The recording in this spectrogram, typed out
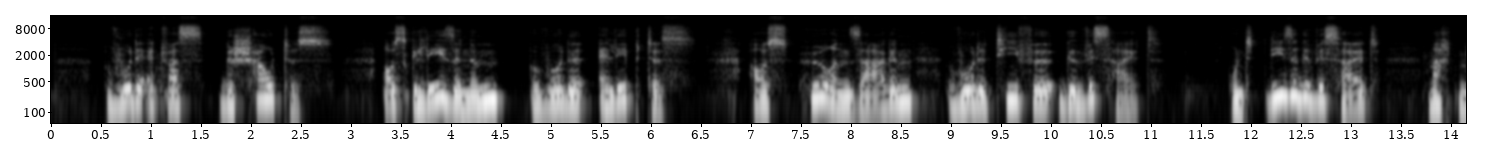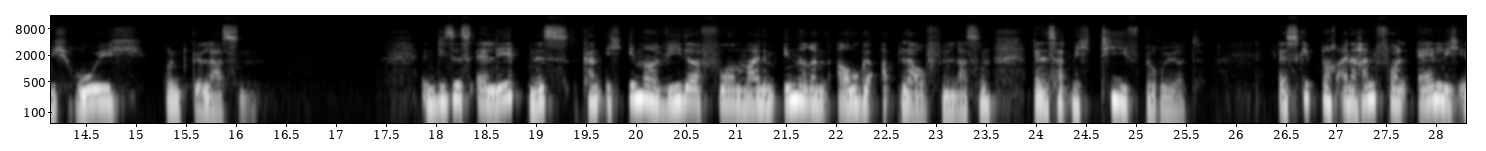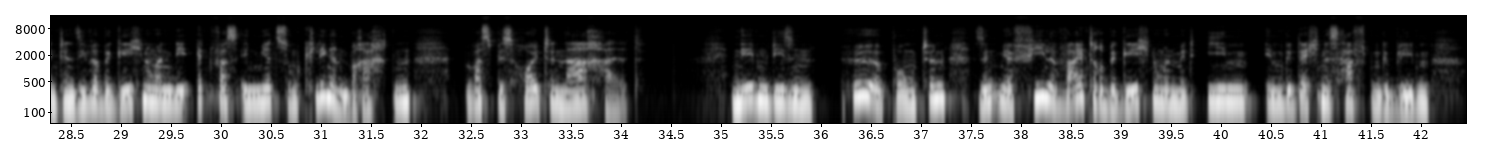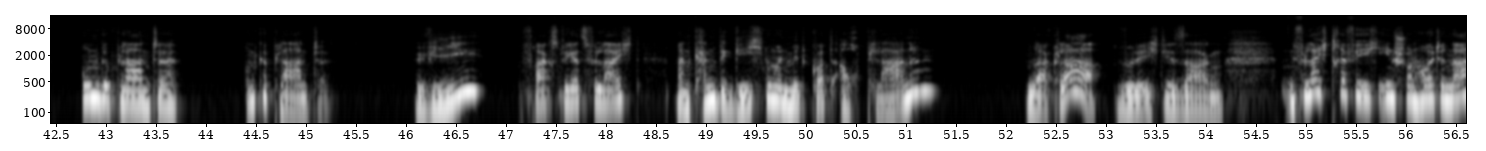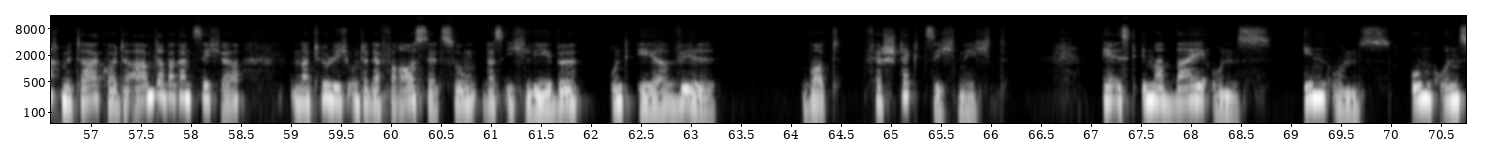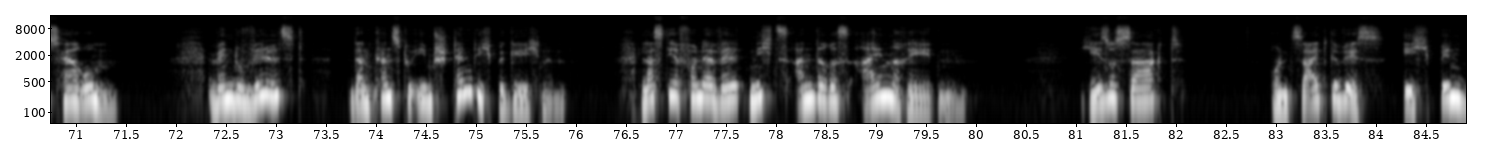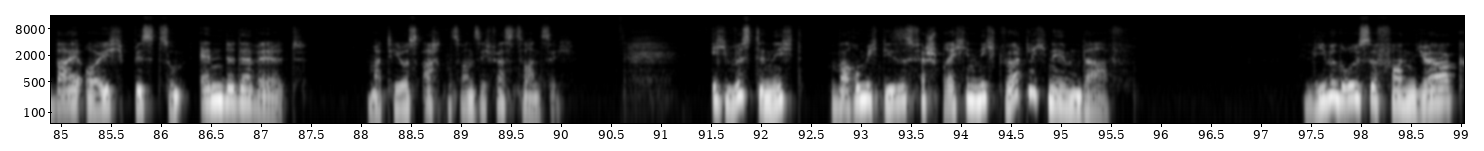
wurde etwas Geschautes, aus Gelesenem wurde Erlebtes, aus Hörensagen wurde tiefe Gewissheit. Und diese Gewissheit macht mich ruhig und gelassen. Dieses Erlebnis kann ich immer wieder vor meinem inneren Auge ablaufen lassen, denn es hat mich tief berührt. Es gibt noch eine Handvoll ähnlich intensiver Begegnungen, die etwas in mir zum Klingen brachten, was bis heute nachhalt. Neben diesen Höhepunkten sind mir viele weitere Begegnungen mit ihm im Gedächtnis haften geblieben, ungeplante und geplante. Wie? fragst du jetzt vielleicht. Man kann Begegnungen mit Gott auch planen? Na klar, würde ich dir sagen. Vielleicht treffe ich ihn schon heute Nachmittag, heute Abend aber ganz sicher. Natürlich unter der Voraussetzung, dass ich lebe und er will. Gott versteckt sich nicht. Er ist immer bei uns, in uns, um uns herum. Wenn du willst, dann kannst du ihm ständig begegnen. Lass dir von der Welt nichts anderes einreden. Jesus sagt, und seid gewiss, ich bin bei euch bis zum Ende der Welt. Matthäus 28, Vers 20. Ich wüsste nicht, warum ich dieses Versprechen nicht wörtlich nehmen darf. Liebe Grüße von Jörg,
